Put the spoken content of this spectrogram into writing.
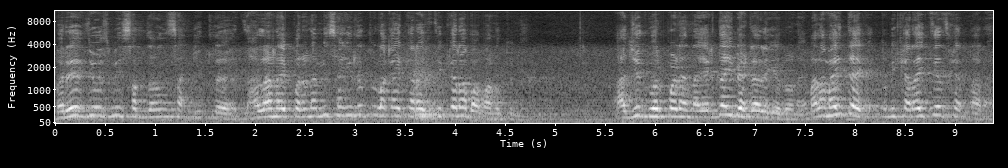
बरेच दिवस मी समजावून सांगितलं झाला नाही परिणाम मी सांगितलं तुला काय करायचं ते करा बाबा ना तुम्ही. अजित घोरपड्यांना एकदाही भेटायला गेलो नाही. मला माहीत आहे की तुम्ही करायचेच करणार आहे.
